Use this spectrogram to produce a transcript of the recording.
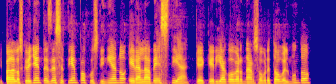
y para los creyentes de ese tiempo, Justiniano era la bestia que quería gobernar sobre todo el mundo.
